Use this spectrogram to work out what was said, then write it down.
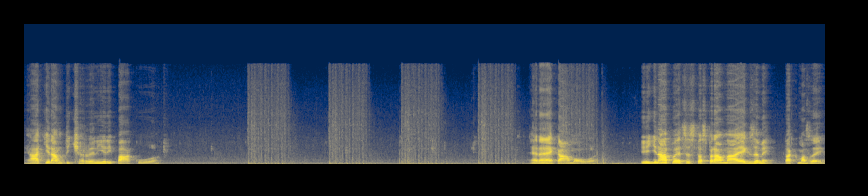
Já ti dám ty červený rypáků. Ne, ne, kámo, vole. Jediná tvoje cesta správná je k zemi, tak mazej.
